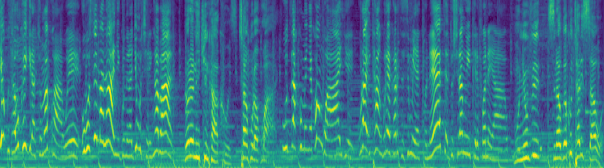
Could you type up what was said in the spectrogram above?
iyo kutaba ukwigira toma kwawe ubu simba ntanyigunira ry'umuceri nk'abandi none niki ntakoze canke uragwaye uza kumenya ko ngwaye uraye utanguriye karite simu ya ekonete dushira mu telefone yawe munyumvire sinavuga ko utari sawa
